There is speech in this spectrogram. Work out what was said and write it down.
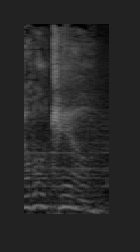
double kill.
